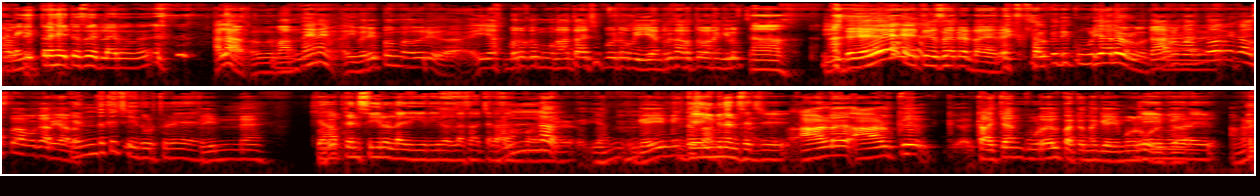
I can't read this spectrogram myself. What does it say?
അല്ലെങ്കിൽ ഇത്ര ഹേറ്റേഴ്സ് വരില്ലായിരുന്നു അല്ല വന്നേനെ ഇവരിപ്പം ഒരു ഈ അക്ബറൊക്കെ മൂന്നാമത്തെ ആഴ്ച പോയിട്ട് റീ എൻട്രി നടത്തുവാണെങ്കിലും ആ. ഇതേ ഹേറ്റേഴ്സ് തന്നെ ഉണ്ടായാലേ ചിലപ്പോ ഇത് കൂടിയാലേ ഉള്ളൂ. കാരണം വന്നവരുടെ അവസ്ഥ നമുക്കറിയാലോ. എന്തൊക്കെ ചെയ്തു കൊടുത്തേ പിന്നെ? ക്യാപ്റ്റൻസിയിലുള്ള രീതിയിലുള്ള ചില സംഭവങ്ങൾ. ഗെയിമിന്റെ ഗെയിമിനനുസരിച്ച് ആൾ ആൾക്ക് കളിക്കാൻ കൂടുതൽ പറ്റുന്ന ഗെയിമുകൾ അങ്ങനെ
